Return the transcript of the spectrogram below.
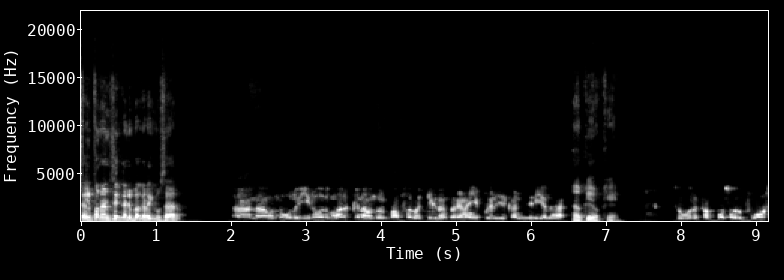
Self financing கண்டிப்பாக கிடைக்கும் சார். நான் வந்து ஒரு இருபது மார்க் நான் வந்து ஒரு பஃபர் வச்சுக்கிறேன் சார். ஏன்னா எப்படி எழுதியிருக்கான்னு தெரியல. ஓகே ஓகே ஸோ ஒரு சப்போஸ் ஒரு ஃபோர்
